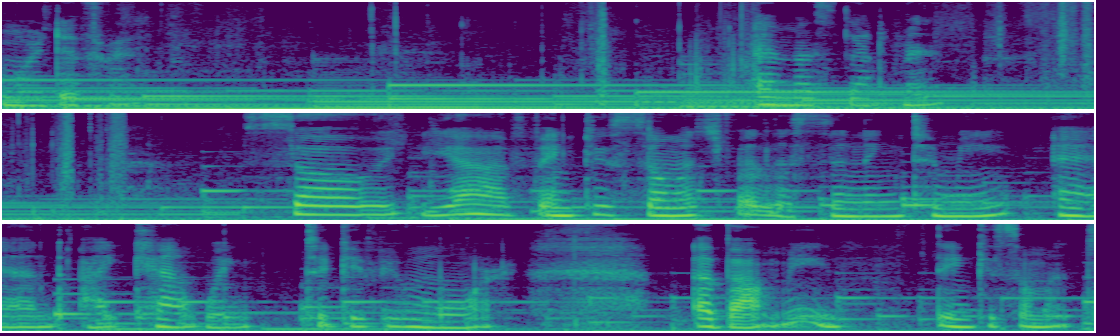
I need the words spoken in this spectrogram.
more different. I must admit. So, yeah, thank you so much for listening to me, and I can't wait to give you more about me. Thank you so much.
